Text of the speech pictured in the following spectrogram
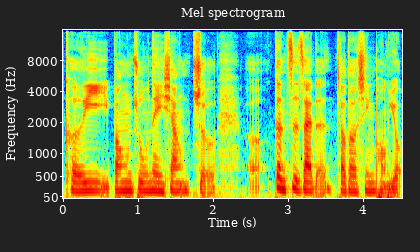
可以帮助内向者呃更自在的交到新朋友。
